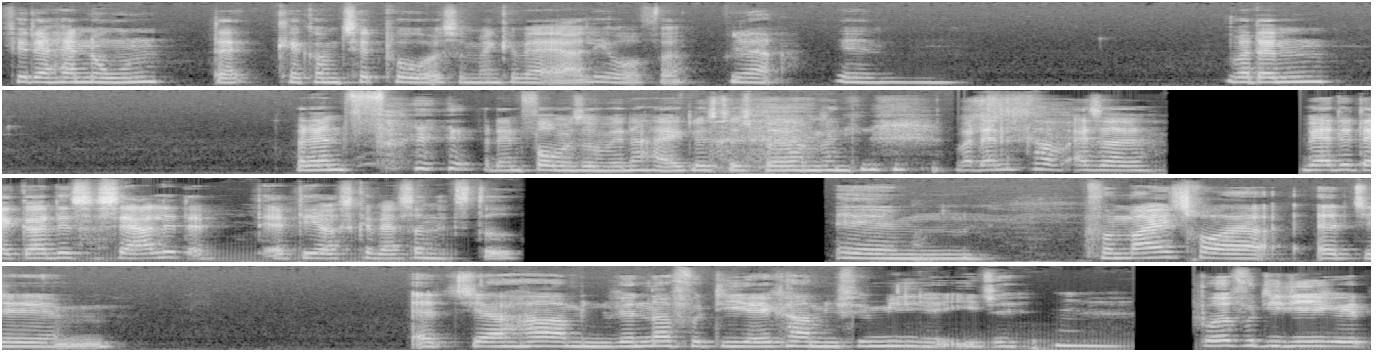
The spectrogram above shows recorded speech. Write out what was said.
fedt at have nogen, der kan komme tæt på, og som man kan være ærlig overfor. Ja. Øhm, hvordan, hvordan, hvordan får man så venner, har jeg ikke lyst til at spørge, men hvordan kom, altså, hvad er det, der gør det så særligt, at, at det også kan være sådan et sted? Øhm, for mig tror jeg, at, øhm, at jeg har mine venner, fordi jeg ikke har min familie i det. Mm. Både fordi de ikke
